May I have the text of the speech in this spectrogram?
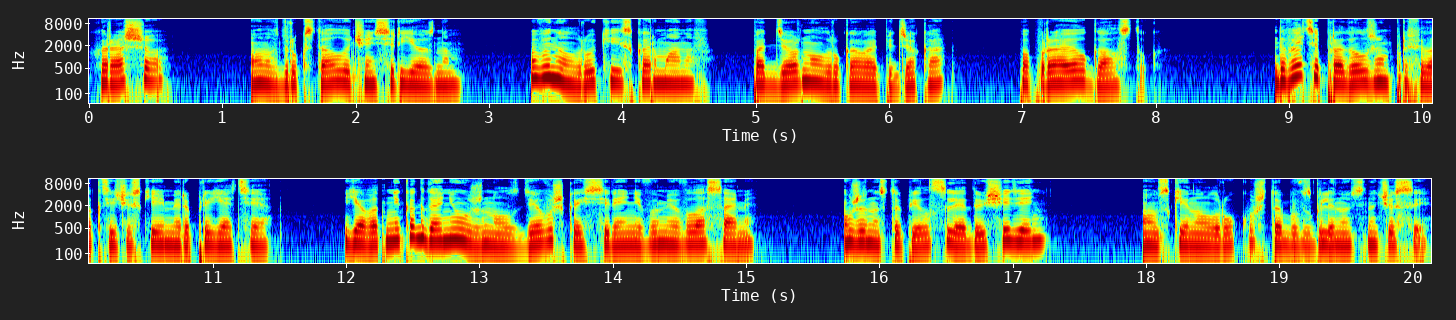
Хорошо. Он вдруг стал очень серьезным, Вынул руки из карманов, поддернул рукава пиджака, поправил галстук. Давайте продолжим профилактические мероприятия. Я вот никогда не ужинал с девушкой с сиреневыми волосами. Уже наступил следующий день. Он скинул руку, чтобы взглянуть на часы.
